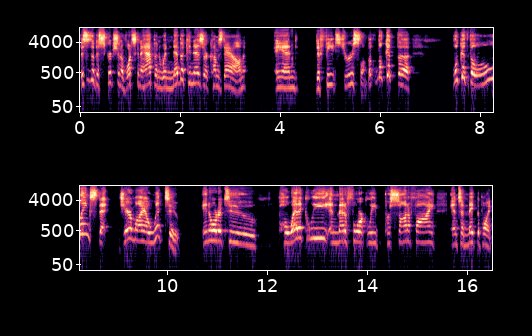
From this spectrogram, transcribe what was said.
This is a description of what's going to happen when Nebuchadnezzar comes down and defeats Jerusalem. But look at the look at the links that Jeremiah went to in order to poetically and metaphorically personify and to make the point.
